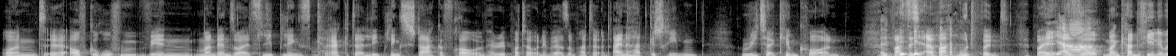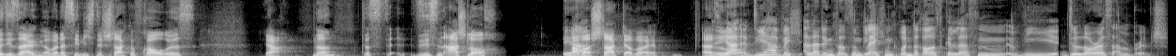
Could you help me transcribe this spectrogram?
und äh, aufgerufen, wen man denn so als Lieblingscharakter, lieblingsstarke Frau im Harry Potter-Universum hatte. Und eine hat geschrieben, Rita Kimcorn. Was ich einfach gut finde. Weil, Ja. also, man kann viel über sie sagen, aber dass sie nicht eine starke Frau ist, ja, ne? Das, sie ist ein Arschloch, Ja. aber stark dabei. Also, Ja, die habe ich allerdings aus dem gleichen Grund rausgelassen wie Dolores Umbridge.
